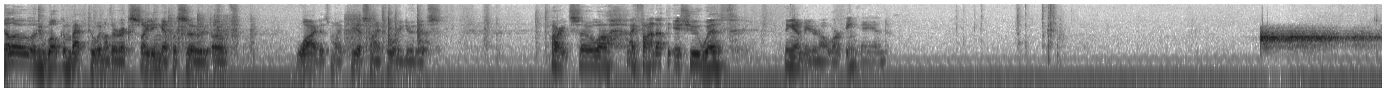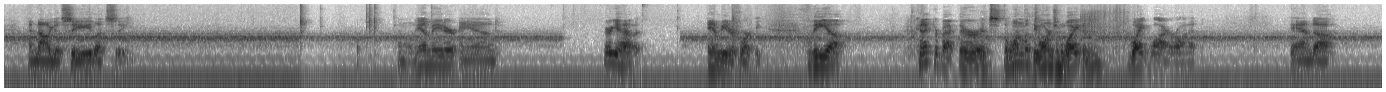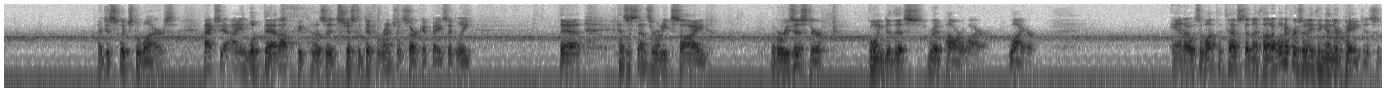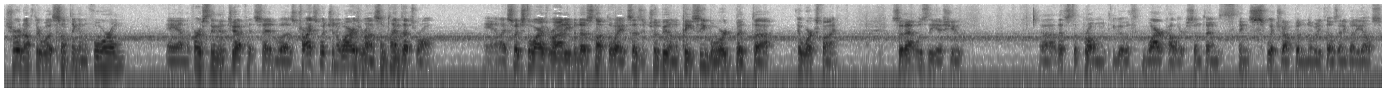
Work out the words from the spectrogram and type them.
Hello and welcome back to another exciting episode of Why Does My TS940 Do This? Alright, so uh, I found out the issue with the ammeter not working and and now you'll see, let's see. Turn on the ammeter and there you have it. Ammeter's working. The uh, connector back there, it's the one with the orange and white and white wire on it. And uh, I just switched the wires. Actually, I looked that up because it's just a differential circuit basically that has a sensor on each side of a resistor going to this red power wire. wire. And I was about to test it and I thought, I wonder if there's anything in their pages. And sure enough, there was something in the forum. And the first thing that Jeff had said was, try switching the wires around. Sometimes that's wrong. And I switched the wires around even though it's not the way it says it should be on the PC board, but uh, it works fine. So that was the issue. Uh, that's the problem if you go with wire colors. Sometimes things switch up and nobody tells anybody else.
